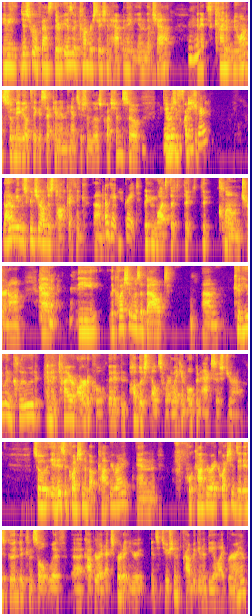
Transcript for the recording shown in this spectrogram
Amy, just real fast, there is a conversation happening in the chat Mhm. and it's kind of nuanced. So maybe I'll take a second and answer some of those questions. So Do you there was need a question. share? No, I don't need the screen share. I'll just talk, I think. Um, Okay, great. They can watch the, the, the clone turn on. Um, the, the question was about, um, could you include an entire article that had been published elsewhere, like an open access journal? So it is a question about copyright and for copyright questions, it is good to consult with a copyright expert at your institution. It's probably going to be a librarian.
